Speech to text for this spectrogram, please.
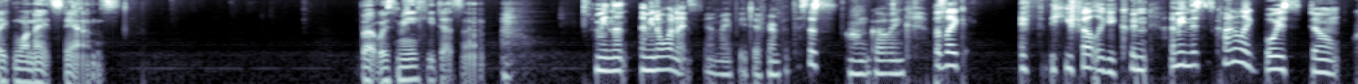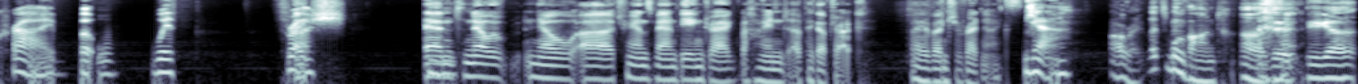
like one night stands. But with me, he doesn't. I mean, that, I mean, a one night stand might be different, but this is ongoing. But like, if he felt like he couldn't, I mean, this is kind of like Boys Don't Cry, but with Thrush. And no, no uh, trans man being dragged behind a pickup truck by a bunch of rednecks. yeah. All right, let's move on. Uh, the the uh,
